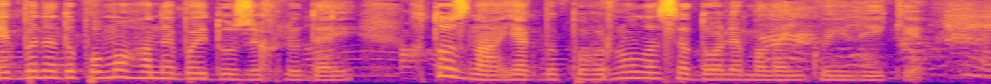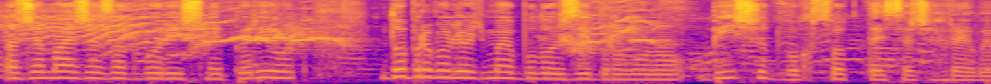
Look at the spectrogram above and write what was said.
якби не допомога небайдужих людей, хто знає, як би повернулася доля маленької віки. Адже майже за дворічний період добрими людьми було зібрано більше 200 тисяч гривень.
